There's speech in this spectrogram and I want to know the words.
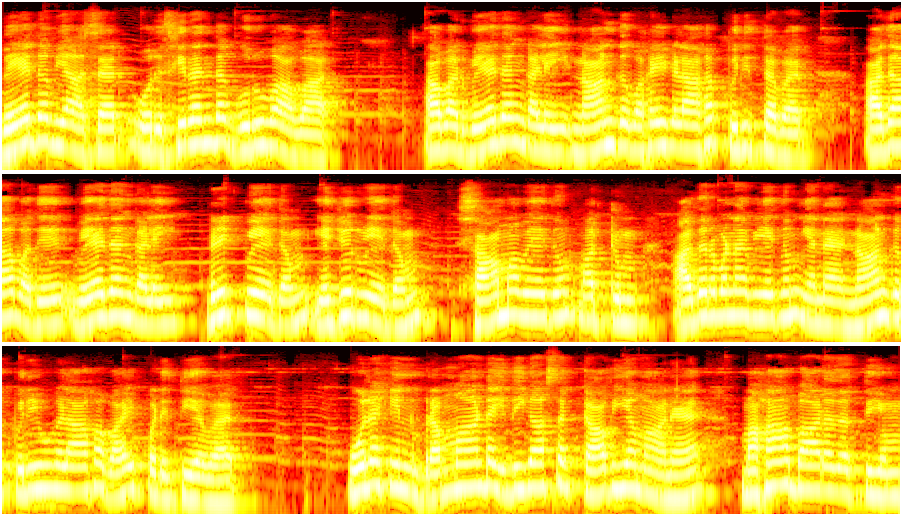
வேதவியாசர் ஒரு சிறந்த குருவாவார். அவர் வேதங்களை நான்கு வகைகளாக பிரித்தவர். அதாவது வேதங்களை ரிக்வேதம் எஜுர்வேதம் சாமவேதம் மற்றும் அதர்வண வேதம் என நான்கு பிரிவுகளாக வகைப்படுத்தியவர். உலகின் பிரம்மாண்ட இதிகாச காவியமான மகாபாரதத்தையும்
